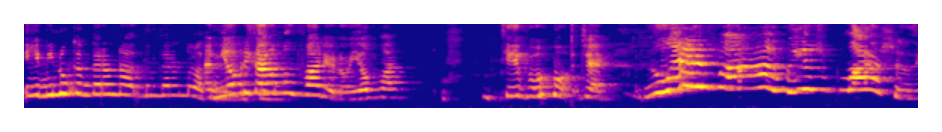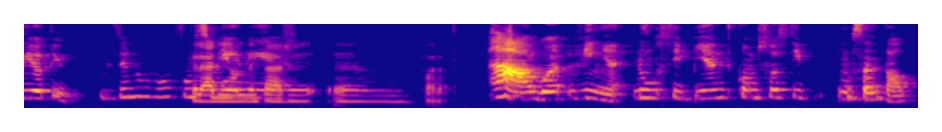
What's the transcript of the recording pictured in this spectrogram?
E a mim nunca me deram nada. Me deram nada. A mim obrigaram-me a levar, eu não ia levar. tipo, gente, leva água e as bolachas. E eu tipo, mas eu não vou Se consumir calhar iam deitar hum, fora. A água vinha num recipiente como se fosse tipo um santal.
